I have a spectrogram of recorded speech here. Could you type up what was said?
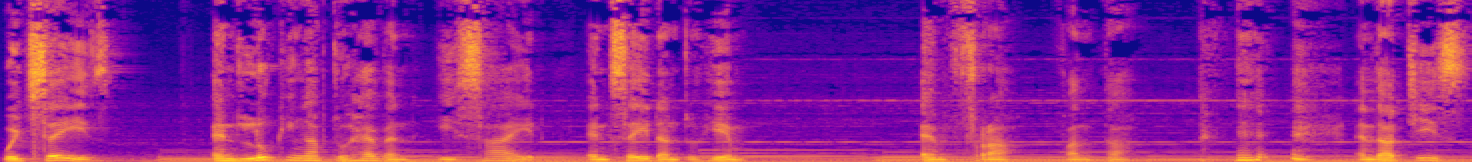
which says and looking up to heaven he sighed and said unto him Emphra Ephphatha and that is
